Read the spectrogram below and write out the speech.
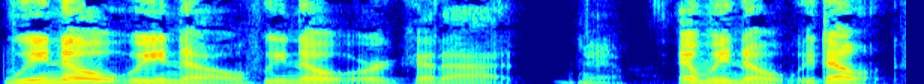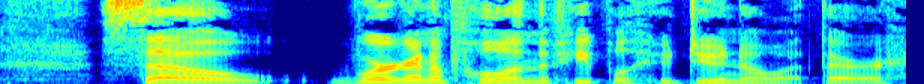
we know what we know. We know what we're good at. Yeah. And we know what we don't. So we're going to pull in the people who do know what they're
